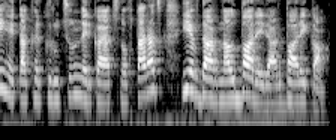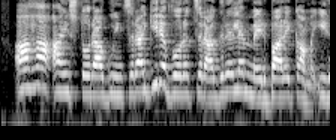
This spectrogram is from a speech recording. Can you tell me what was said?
մի հետաքրքրություն ներկայացնող տարածք եւ դառնալ բարերար բարեկամ։ Ահա այն ստորագույն ծրագիրը, որը ծրագրել է մեր բարեկամը իր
